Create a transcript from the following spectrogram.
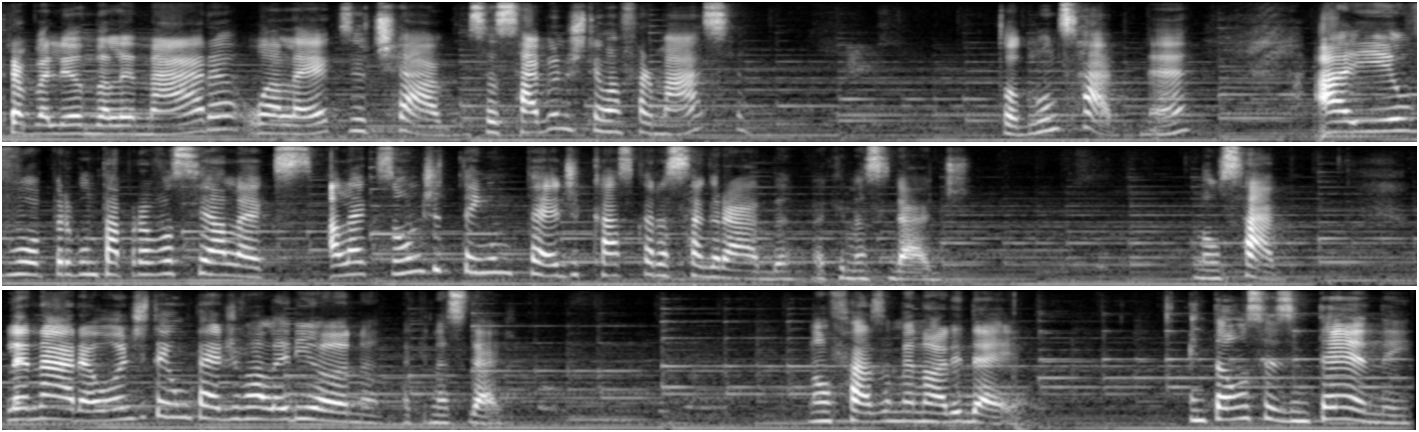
trabalhando, a Lenara, o Alex e o Thiago, você sabe onde tem uma farmácia? Todo mundo sabe, né? Aí eu vou perguntar para você, Alex. Alex, onde tem um pé de cáscara sagrada aqui na cidade? Não sabe? Lenara, onde tem um pé de valeriana aqui na cidade? Não faz a menor ideia. Então, vocês entendem?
